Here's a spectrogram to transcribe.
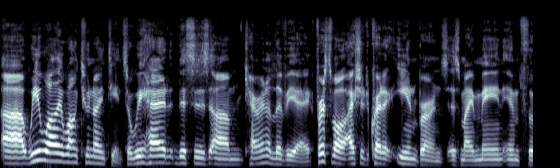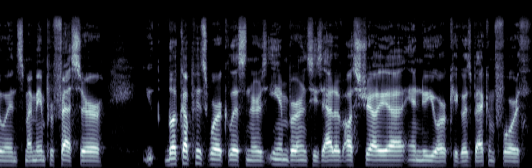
Uh, we Wally Wonk 219. So we had this is um, Karyn Olivier. First of all, I should credit Ian Burns as my main influence, my main professor. You look up his work, listeners. Ian Burns. He's out of Australia and New York. He goes back and forth.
